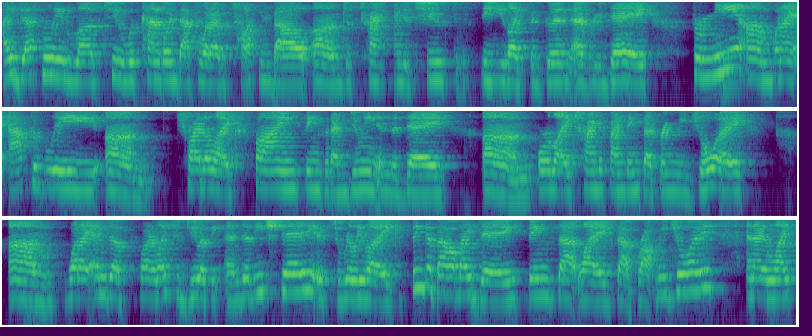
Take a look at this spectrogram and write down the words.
I definitely love to, with kind of going back to what I was talking about, um, just trying to choose to see like the good in every day. For me, um, when I actively um, try to like find things that I'm doing in the day, um, or like trying to find things that bring me joy, um, what I end up, what I like to do at the end of each day is to really like think about my day, things that like that brought me joy, and I like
